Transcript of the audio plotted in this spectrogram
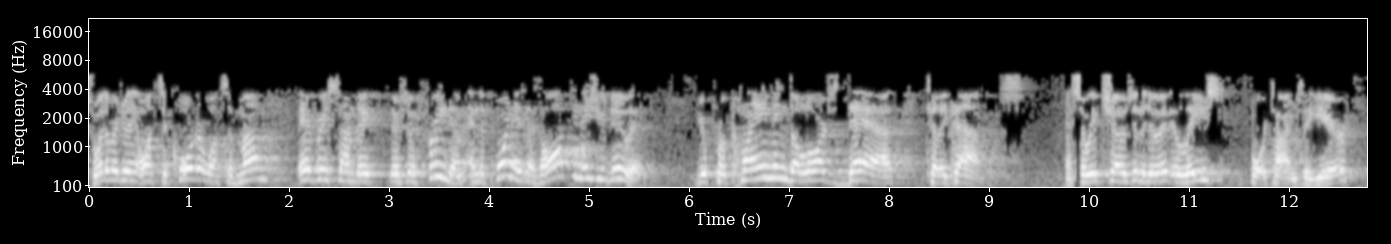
So whether we're doing it once a quarter, once a month, every Sunday, there's a freedom. And the point is, as often as you do it, you're proclaiming the Lord's death till He comes. And so we've chosen to do it at least four times a year,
